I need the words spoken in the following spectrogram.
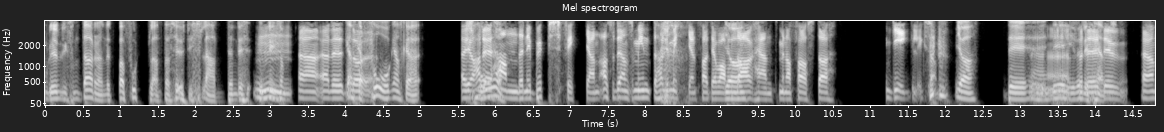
Och det liksom darrandet bara fortplantade sig ut i sladden. Det, det mm. liksom ja, det, ganska då, få, ganska Jag små. hade handen i byxfickan, alltså den som inte höll i micken för att jag var ja. för darrhänt mina första gig. Liksom. Ja, det, det är ju väldigt det, hemskt. Ja.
